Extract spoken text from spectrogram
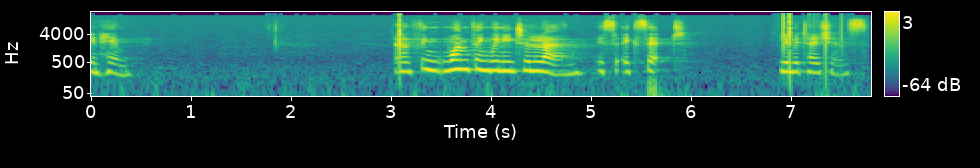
in Him. And I think one thing we need to learn is to accept limitations.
